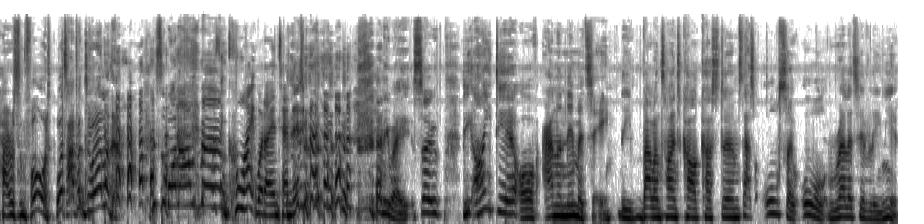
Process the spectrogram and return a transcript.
Harrison Ford. What's happened to Eleanor? it's the one armed man. Quite what I intended. anyway, so the idea of anonymity, the Valentine's card customs, that's also all relatively new.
